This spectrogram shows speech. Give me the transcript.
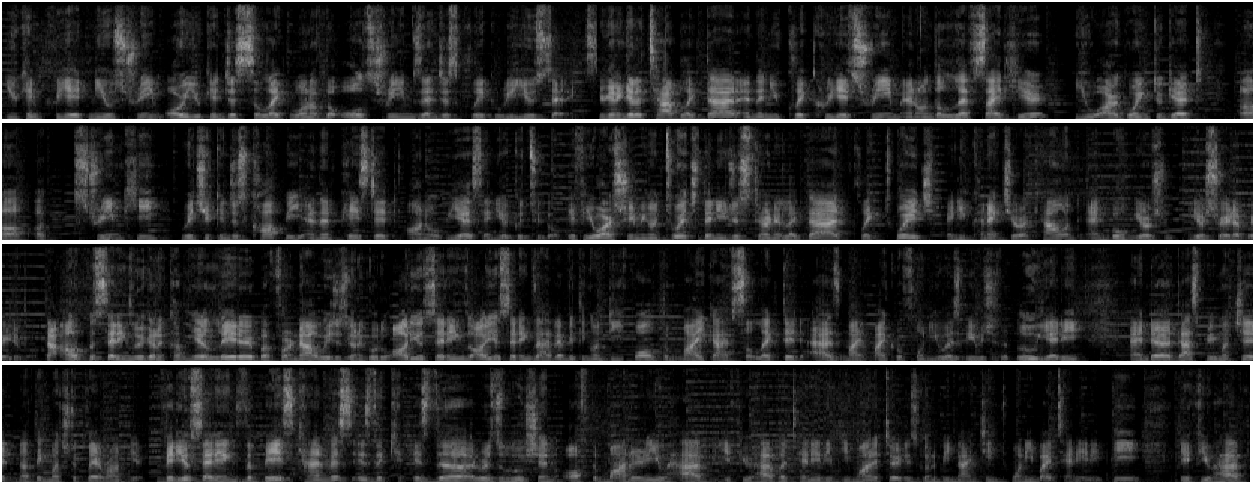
you can create new stream or you can just select one of the old streams and just click reuse settings. You're gonna get a tab like that and then you click create stream and on the left side here, you are going to get uh, a stream key, which you can just copy and then paste it on OBS and you're good to go. If you are streaming on Twitch, then you just turn it like that, click Twitch and you connect your account and boom, you're, you're straight up ready to go. The output settings, we're gonna come here later, but for now, we're just gonna go to audio settings. Audio settings, I have everything on default. The mic I have selected as my microphone USB, which is a Blue Yeti and uh, that's pretty much it. Nothing much to play around here. Video settings the base canvas is the is the resolution of the monitor you have. If you have a 1080p monitor it's going to be 1920 by 1080p if you have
